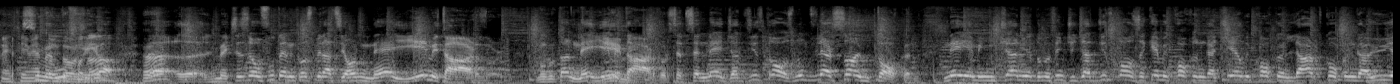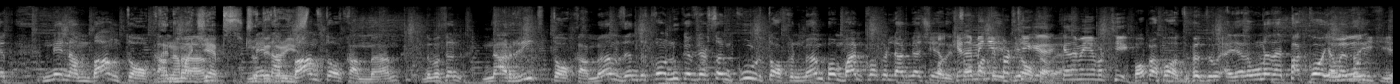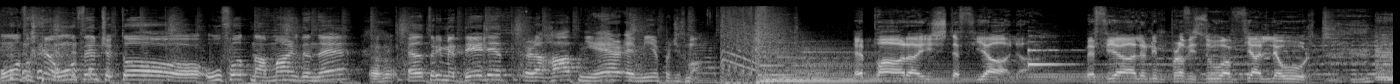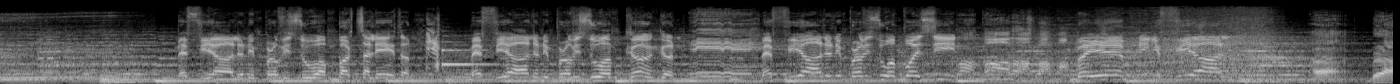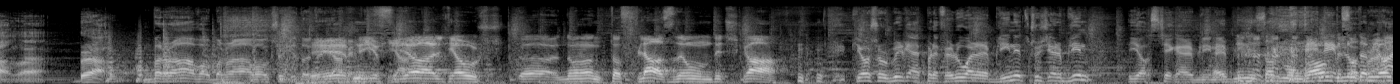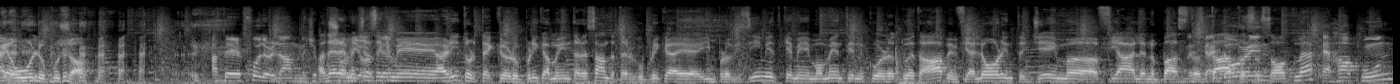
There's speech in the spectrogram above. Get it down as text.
Me si mendon, jo? Meqenëse u fute në konspiracion, ne jemi të ardhur. Më kupton, ne jemi, jemi. të ardhur, sepse ne gjatë gjithë kohës nuk vlerësojmë tokën. Ne jemi një qenie, domethënë që gjatë gjithë kohës e kemi kokën nga qielli, kokën lart, kokën nga yjet. Ne na mban toka. Ne na mban toka mëmë. Domethënë, Na rrit toka mëmë dhe ndërkohë nuk e vlerësojmë kurrë tokën mëmë, po mbajmë kokën lart nga qielli. Po, kena menjen për t'ikë, kena menjen për t'ikë. Po, pra, po, do të edhe unë edhe pak kohë jam edhe iki. Unë po, unë them që këto ufot na marrin dhe ne, edhe të rrimë me delet rahat një herë e mirë për gjithmonë. E para ishte fjala. Me fjalën improvizuam fjalën e urtë. Me fjalën improvizuam barcaletën. Me fjalën improvizuam këngën. Me fjalën improvizuam poezinë. Më jepni një fjalë. Ah, bravo. Bravo. Bravo, bravo, kështu që do të japim një fjalë, t'ja ush, domethënë të flas dhe unë diçka. Kjo është rubrika e preferuar e Erblinit, kështu që Erblin, jo, s'e ka Erblin. Erblini sot mungon, të lutem Jorke pra, ulu pusho. Atë e folur lan me që pusho. Atëherë meqenëse kemi arritur tek rubrika më interesante te rubrika e improvizimit, kemi momentin kur duhet të hapim fjalorin, të gjejmë uh, fjalën në bazë të datës së sotme. E hap un.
